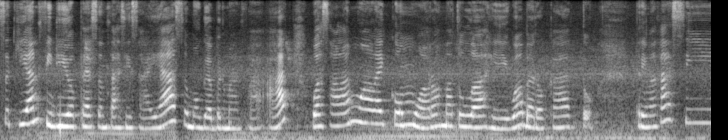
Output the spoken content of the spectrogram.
Sekian video presentasi saya, semoga bermanfaat. Wassalamualaikum warahmatullahi wabarakatuh. Terima kasih.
